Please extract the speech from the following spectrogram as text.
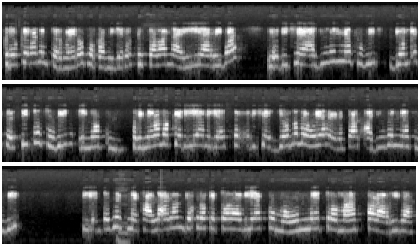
creo que eran enfermeros o camilleros que estaban ahí arriba. Le dije, ayúdenme a subir, yo necesito subir y no, primero no querían y ya después dije, yo no me voy a regresar, ayúdenme a subir. Y entonces me jalaron, yo creo que todavía como un metro más para arriba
